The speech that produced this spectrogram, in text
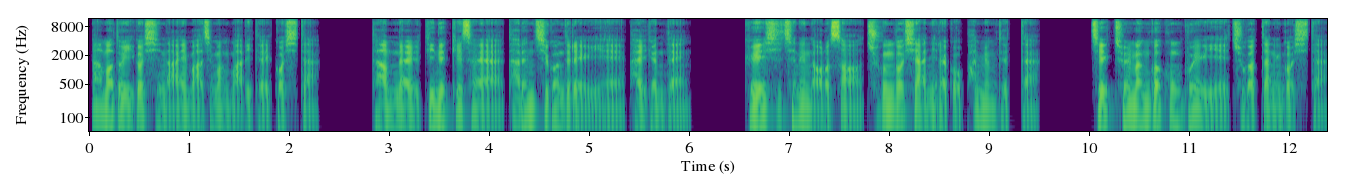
아마도 이것이 나의 마지막 말이 될 것이다. 다음날 뒤늦게서야 다른 직원들에 의해 발견된 그의 시체는 얼어서 죽은 것이 아니라고 판명됐다. 즉 절망과 공포에 의해 죽었다는 것이다.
